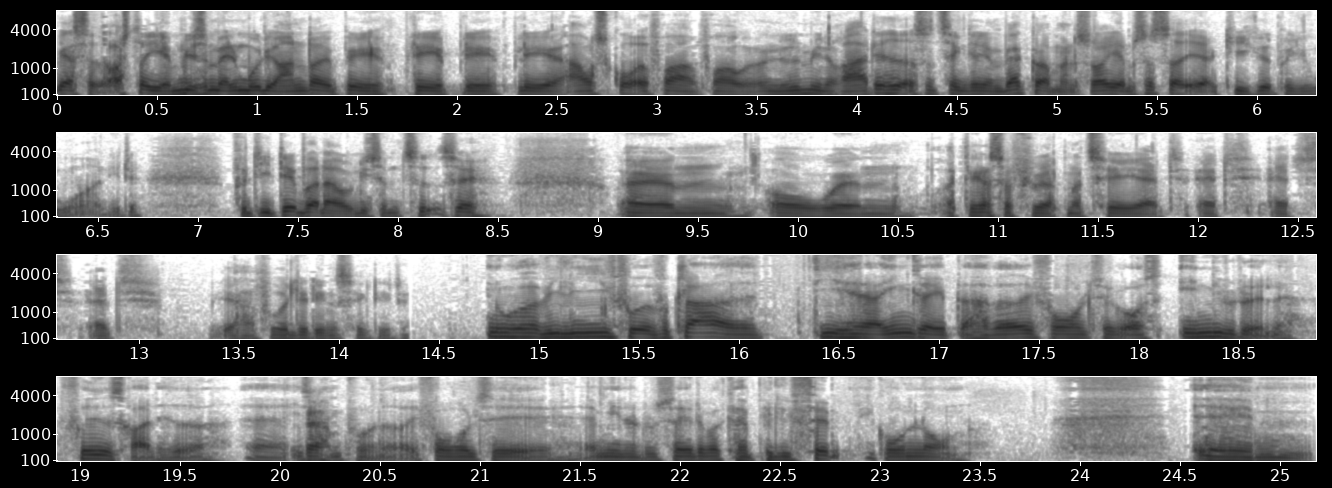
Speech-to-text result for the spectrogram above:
jeg sad også derhjemme, ligesom alle mulige andre, blev, blev, blev, blev afskåret fra, fra at nyde mine rettigheder, og så tænkte jeg, jamen, hvad gør man så? Jamen, så sad jeg og kiggede på jorden i det. Fordi det var der jo ligesom tid til. Øhm, og, øhm, og det har så ført mig til, at, at, at, at jeg har fået lidt indsigt i det. Nu har vi lige fået forklaret de her indgreb, der har været i forhold til vores individuelle frihedsrettigheder øh, i ja. samfundet, og i forhold til, jeg mener, du sagde, det var kapitel 5 i grundloven. Øhm,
